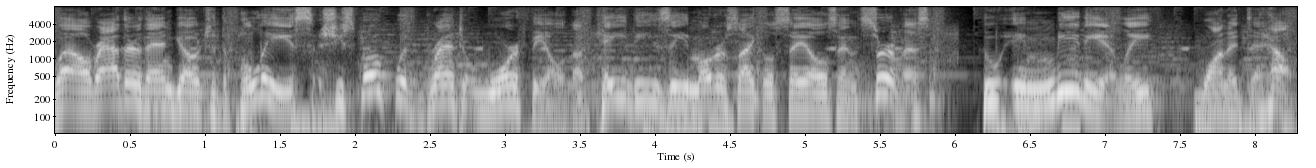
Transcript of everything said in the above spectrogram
Well, rather than go to the police, she spoke with Brent Warfield of KDZ Motorcycle Sales and Service, who immediately wanted to help.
